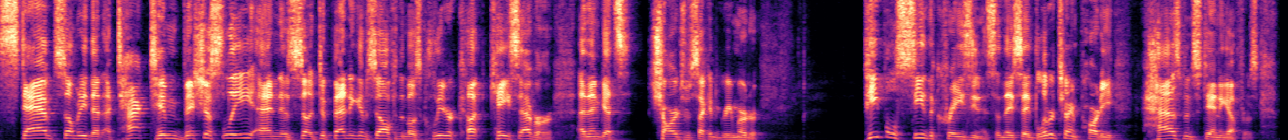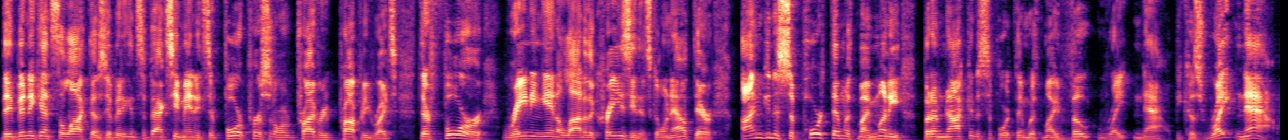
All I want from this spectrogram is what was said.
stabbed somebody that attacked him viciously and is uh, defending himself in the most clear cut case ever, and then gets charged with second degree murder people see the craziness and they say the Libertarian Party has been standing up for us. They've been against the lockdowns. They've been against the vaccine mandates. They're for personal and private property rights. They're for reining in a lot of the crazy that's going out there. I'm going to support them with my money, but I'm not going to support them with my vote right now because right now,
